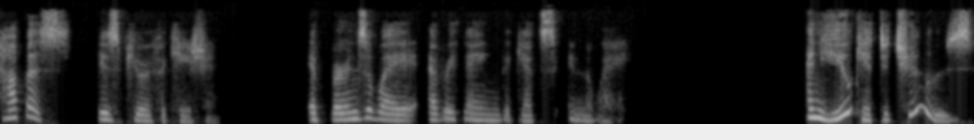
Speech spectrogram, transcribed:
Tapas is purification. It burns away everything that gets in the way. And you get to choose.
